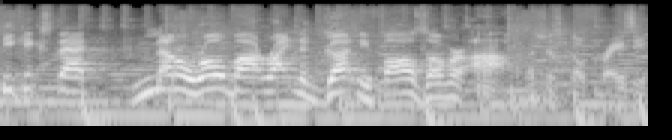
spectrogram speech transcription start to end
He kicks that metal robot right in the gut and he falls over. Ah, let's just go crazy.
